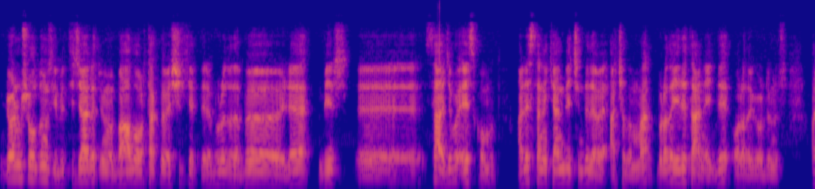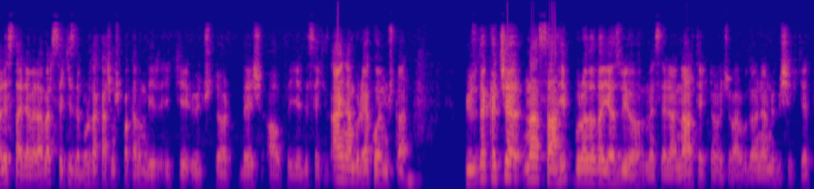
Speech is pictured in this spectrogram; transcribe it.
Görmüş olduğunuz gibi ticaret ünvanı, bağlı ortaklığı ve şirketleri burada da böyle bir e, sadece bu Eskom'un. Alesta'nın kendi içinde de açılım var. Burada 7 taneydi. Orada gördüğümüz Alesta ile beraber 8 de burada kaçmış. Bakalım 1, 2, 3, 4, 5, 6, 7, 8. Aynen buraya koymuşlar. Yüzde kaçına sahip burada da yazıyor. Mesela NAR Teknoloji var. Bu da önemli bir şirket.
